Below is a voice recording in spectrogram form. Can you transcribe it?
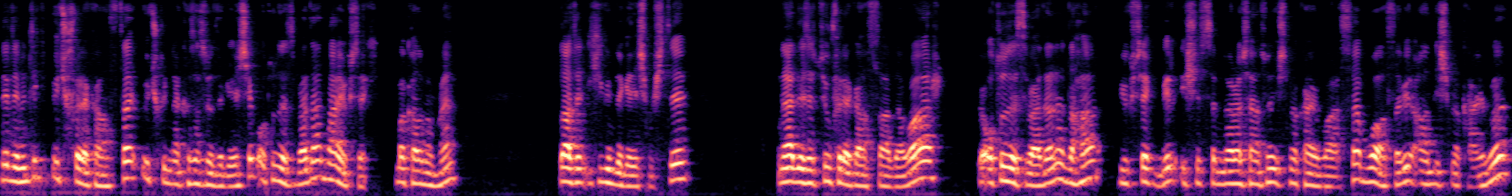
Ne demiştik? 3 frekansta 3 günden kısa sürede gelişecek 30 desibelden daha yüksek. Bakalım hemen. Zaten 2 günde gelişmişti. Neredeyse tüm frekanslarda var ve 30 desibelden de daha yüksek bir işitsel nörosensör işitme kaybı varsa bu hasta bir ani işitme kaybı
